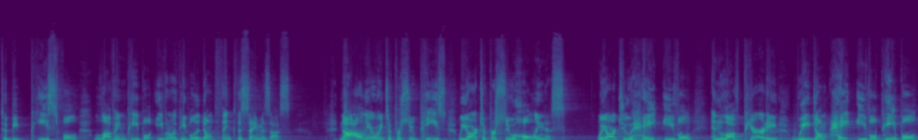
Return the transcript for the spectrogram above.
to be peaceful, loving people, even with people that don't think the same as us. Not only are we to pursue peace, we are to pursue holiness. We are to hate evil and love purity. We don't hate evil people.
